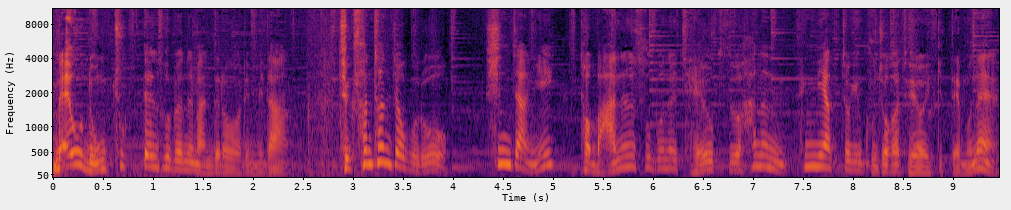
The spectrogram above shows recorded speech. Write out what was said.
매우 농축된 소변을 만들어 버립니다. 즉 선천적으로 신장이 더 많은 수분을 재흡수하는 생리학적인 구조가 되어 있기 때문에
